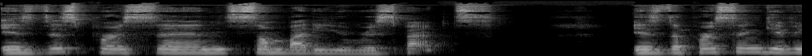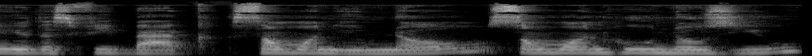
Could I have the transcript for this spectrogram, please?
Is this person somebody you respect? Is the person giving you this feedback someone you know, someone who knows you,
